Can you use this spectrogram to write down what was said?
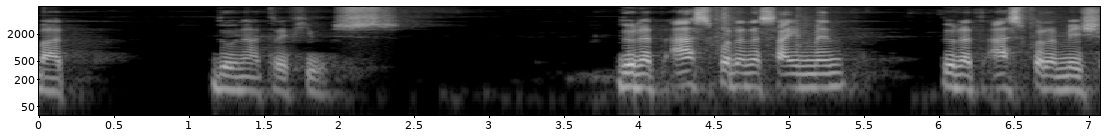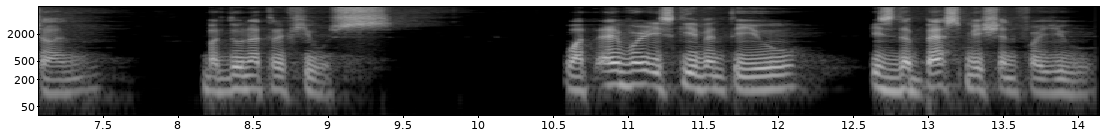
but do not refuse. Do not ask for an assignment, do not ask for a mission, but do not refuse. Whatever is given to you is the best mission for you.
